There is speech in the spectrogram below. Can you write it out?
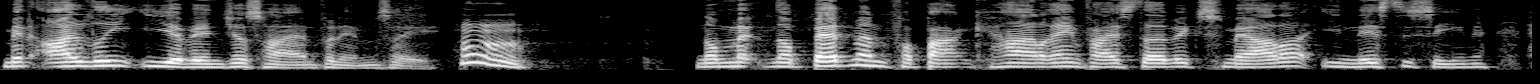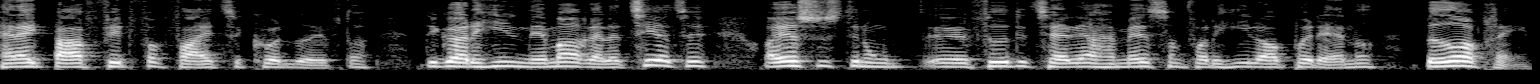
men aldrig i Avengers har jeg en fornemmelse af. Hmm. Når, når Batman får bank, har han rent faktisk stadigvæk smerter i næste scene. Han er ikke bare fit for fight sekundet efter. Det gør det helt nemmere at relatere til, og jeg synes, det er nogle øh, fede detaljer at have med, som får det hele op på et andet, bedre plan.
